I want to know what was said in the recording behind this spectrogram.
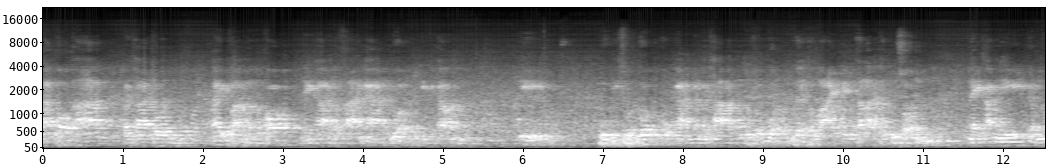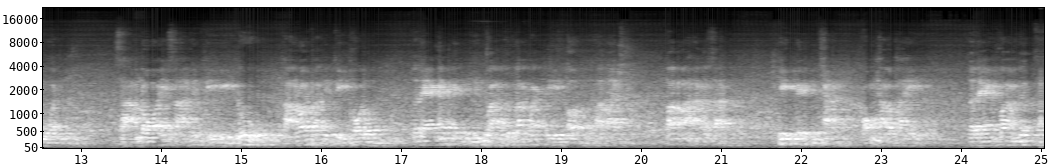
และพ่อค้าประชาชนให้ความสำคัญในการประสานงานร่วมกิจกรรมที่ผู้มีส่วนร่วมโครงการบรรพชาผู้สมบูรณ์เพื่อถวายเป็นพระราชกุศลในครั้งนี้จำนวน 334 รูป 334 คน แสดงให้เห็นถึงความจงรักภักดีต่อสถาบันพระมหากษัตริย์ ที่เป็นชาติของชาวไทย แสดงความเลื่อมใส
